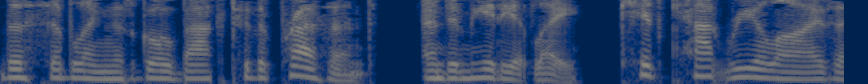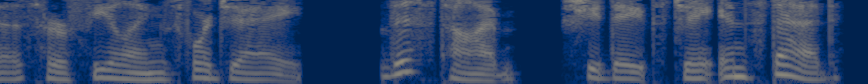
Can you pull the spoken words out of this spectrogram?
The siblings go back to the present, and immediately, Kit Kat realizes her feelings for Jay. This time, she dates Jay instead,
